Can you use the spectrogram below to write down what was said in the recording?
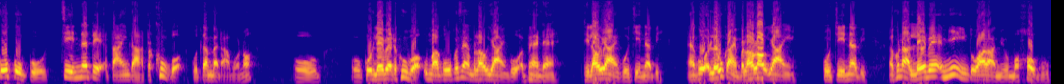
ကိုကိုကိုကျေနပ်တဲ့အတိုင်းကတစ်ခုပေါ့ကိုတတ်မှတ်တာပေါ့နော်ဟိုဟိုကို level တစ်ခုပေါ့ဥမာကိုပတ်စံဘယ်လောက်ရရင်ကို abandon ဒီလောက်ရရင်ကိုကျေနပ်ပြီအဲကိုအလောက်ကင်ဘယ်လောက်လောက်ရရင်ကိုကျေနပ်ပြီအခုန level အမြင့်ရင်သွားတာမျိုးမဟုတ်ဘူး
